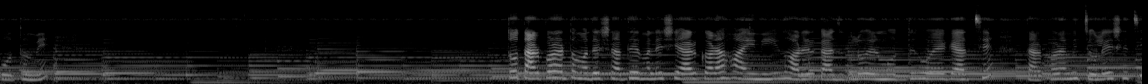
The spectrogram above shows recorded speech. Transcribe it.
প্রথমে। তারপর আর তোমাদের সাথে মানে শেয়ার করা হয়নি। ঘরের কাজগুলো এর মধ্যে হয়ে গেছে। তারপর আমি চলে এসেছি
